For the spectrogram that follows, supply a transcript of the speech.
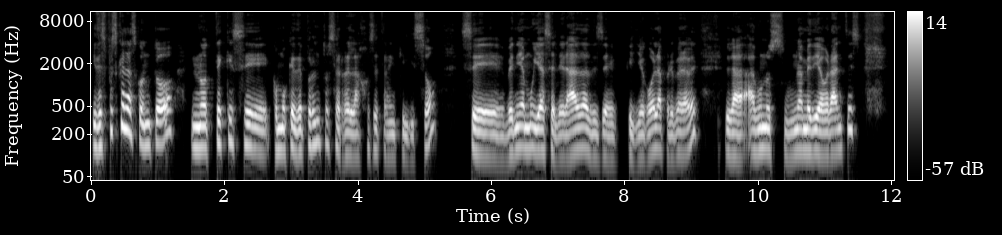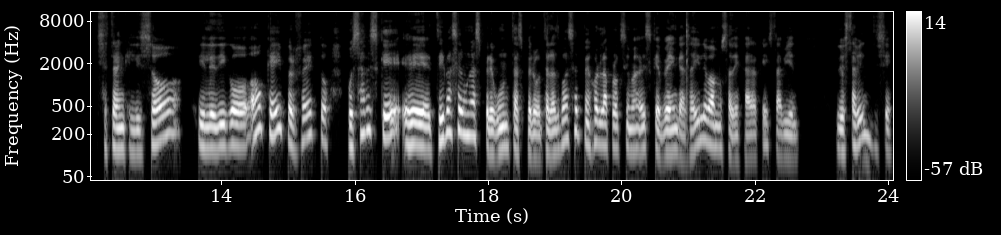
Y después que las contó, noté que se, como que de pronto se relajó, se tranquilizó. Se venía muy acelerada desde que llegó la primera vez, la, a unos, una media hora antes. Se tranquilizó y le digo, ok, perfecto. Pues sabes qué, eh, te iba a hacer unas preguntas, pero te las voy a hacer mejor la próxima vez que vengas. Ahí le vamos a dejar, ok, está bien. Le digo, está bien, dice,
